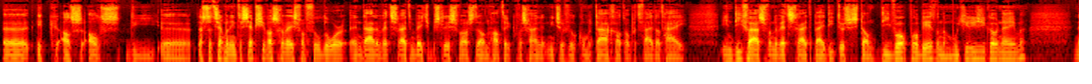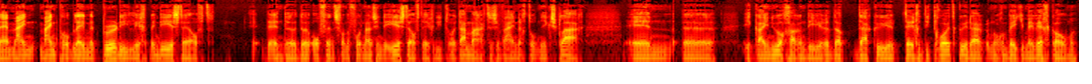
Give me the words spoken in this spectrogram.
eh, ik als, als die. eh, als het zeg maar een interceptie was geweest van Vildor. en daar de wedstrijd een beetje beslist was. dan had ik waarschijnlijk niet zoveel commentaar gehad op het feit dat hij in die fase van de wedstrijd. bij die tussenstand die worp probeert. Want dan moet je risico nemen. Nee, mijn, mijn probleem met Purdy ligt in de eerste helft. En de, de offense van de 49ers in de eerste helft tegen Detroit. Daar maakten ze weinig tot niks klaar. En eh, ik kan je nu al garanderen dat daar kun je tegen Detroit kun je daar nog een beetje mee wegkomen.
